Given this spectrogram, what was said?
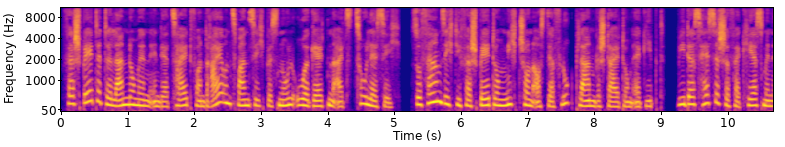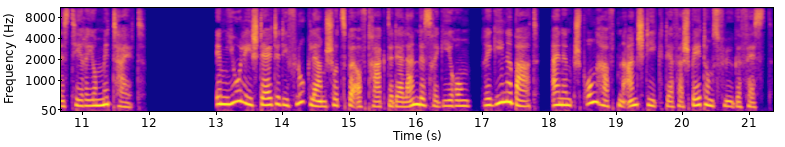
Verspätete Landungen in der Zeit von 23 bis 0 Uhr gelten als zulässig, sofern sich die Verspätung nicht schon aus der Flugplangestaltung ergibt, wie das hessische Verkehrsministerium mitteilt. Im Juli stellte die Fluglärmschutzbeauftragte der Landesregierung, Regine Barth, einen sprunghaften Anstieg der Verspätungsflüge fest.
